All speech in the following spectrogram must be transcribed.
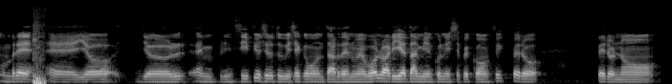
Hombre, eh, yo, yo en principio si lo tuviese que montar de nuevo lo haría también con ISP config, pero, pero no,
